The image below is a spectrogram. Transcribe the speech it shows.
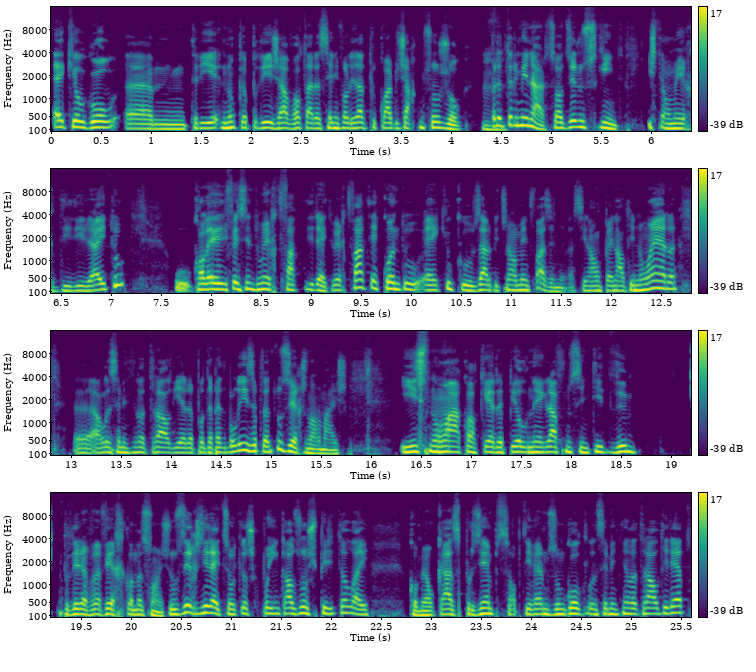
aquele gol um, teria, nunca podia já voltar a ser invalidado porque o árbitro já começou o jogo. Uhum. Para terminar, só dizer o seguinte, isto é um erro de direito, o, qual é a diferença entre um erro de facto e direito? O erro de facto é quando é aquilo que os árbitros normalmente fazem, né? assinar um penalti não era, uh, há lançamento lateral e era pontapé de baliza, portanto, os erros normais. E isso não há qualquer apelo nem agravo no sentido de poder haver reclamações. Os erros direitos são aqueles que põem em causa o espírito da lei, como é o caso, por exemplo, se obtivermos um gol de lançamento lateral direto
